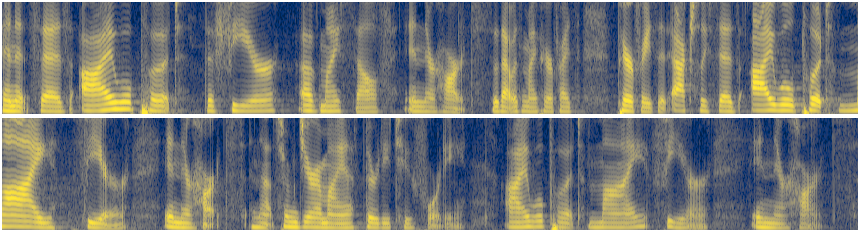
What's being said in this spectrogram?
And it says, I will put the fear of myself in their hearts. So that was my paraphrase. Paraphrase. It actually says, I will put my fear in their hearts. And that's from Jeremiah 32 40. I will put my fear in their hearts.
